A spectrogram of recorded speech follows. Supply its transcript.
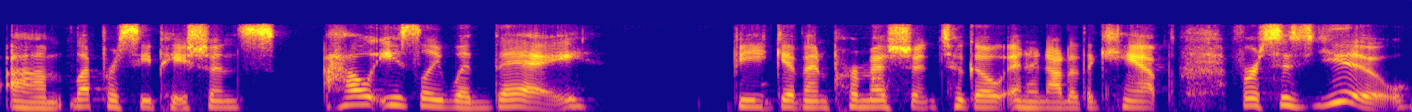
um, leprosy patients how easily would they be given permission to go in and out of the camp versus you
